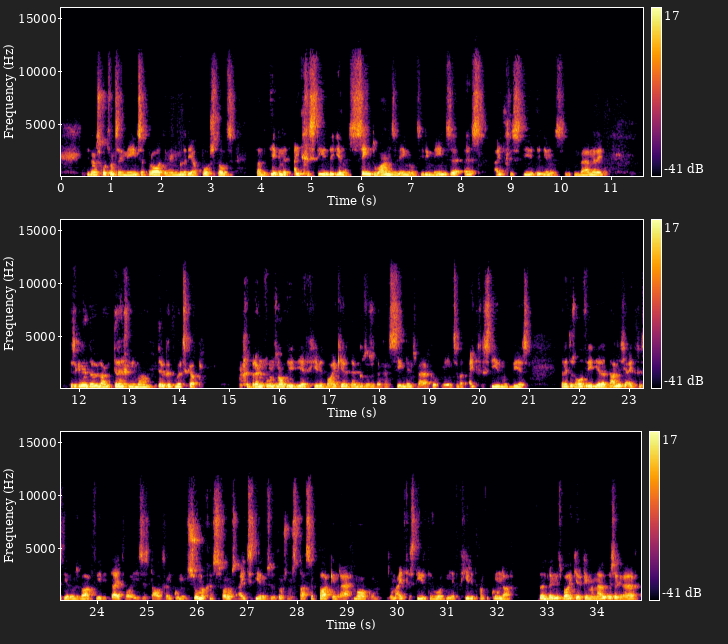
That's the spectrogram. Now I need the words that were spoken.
Dit dan as God van sy mense praat en hy noem hulle die apostels dan beteken dit uitgestuurde ene sent ones in Engels. Hierdie mense is uitgestuurde enes dit in Werner het dis ek kan onthou lank terug nie maar het ook 'n boodskap gebring vir ons na die idee gegee. Weet baie keer dink ons as ons dink aan sendingswerke of mense wat uitgestuur moet wees dan het ons al vir die dat dan is jy uitgestuur ons wag vir die tyd waar Jesus dalk gaan kom en sommiges van ons uitstuur en sodat ons ons tasse pak en regmaak om om uitgestuur te word en die evangelie te gaan verkondig dan dink ons baie keer okay maar nou is ek reg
